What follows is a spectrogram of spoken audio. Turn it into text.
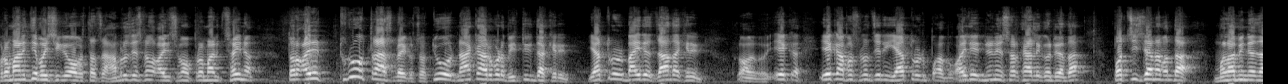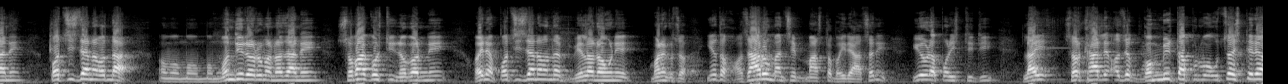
प्रमाणितै भइसकेको अवस्था छ। हाम्रो देशमा अहिलेसम्म प्रमाणित छैन तर अहिले ठुलो त्रास भएको छ। त्यो नाकाहरूबाट भित्रिँदाखेरि यात्रुहरू बाहिर जाँदाखेरि एक एक आपसमा चाहिँ यात्रुहरू अहिले निर्णय सरकारले गरिरहँदा पच्चिसजनाभन्दा मलामी नजाने पच्चिसजनाभन्दा मन्दिरहरूमा नजाने सभागोष्ठी नगर्ने होइन पच्चिसजनाभन्दा भेला नहुने भनेको छ। यहाँ त हजारौँ मान्छे मास त भइरहेको छ नि। यो एउटा परिस्थितिलाई सरकारले अझ गम्भीरतापूर्वक उच्च स्तरीय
